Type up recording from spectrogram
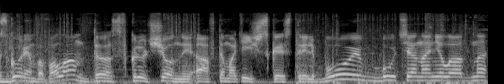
С горем пополам, да с включенной автоматической стрельбой, будь она неладна,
